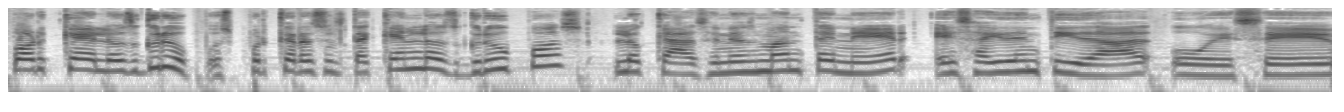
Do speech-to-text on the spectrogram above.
¿Por qué los grupos? Porque resulta que en los grupos lo que hacen es mantener esa identidad o ese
